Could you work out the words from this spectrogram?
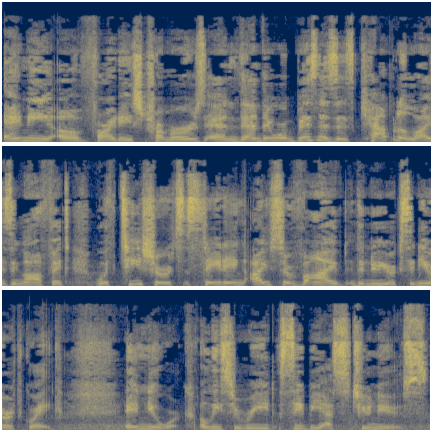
any of Friday's tremors, and then there were businesses capitalizing off it with T-shirts stating, I survived the New York City earthquake. In Newark, Alecia Reid, CBS 2 News.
